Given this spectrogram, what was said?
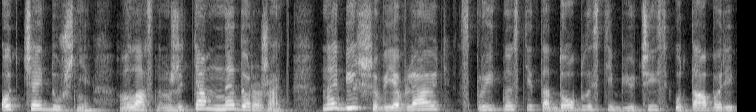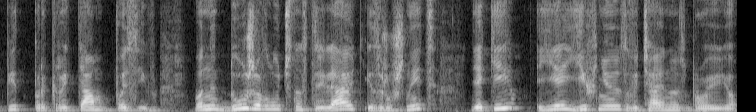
отчайдушні, власним життям не дорожать. Найбільше виявляють спритності та доблесті, б'ючись у таборі під прикриттям возів. Вони дуже влучно стріляють із рушниць, які є їхньою звичайною зброєю.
